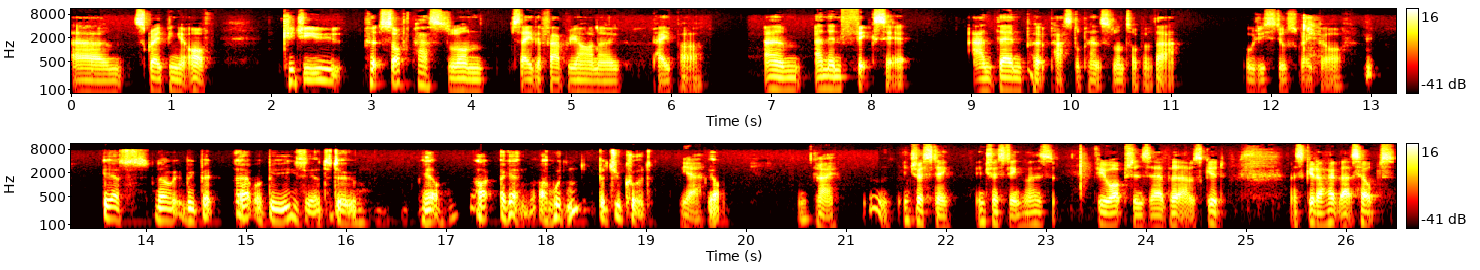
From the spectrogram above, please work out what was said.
um, scraping it off, could you put soft pastel on, say, the Fabriano paper, um, and then fix it, and then put pastel pencil on top of that? Or would you still scrape it off? Yes, no, it'd be that would be easier to do. Yeah. I, again, I wouldn't, but you could. Yeah. Yeah. Okay. Hmm, interesting. Interesting. Well, there's a few options there, but that was good. That's good. I hope that's helped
